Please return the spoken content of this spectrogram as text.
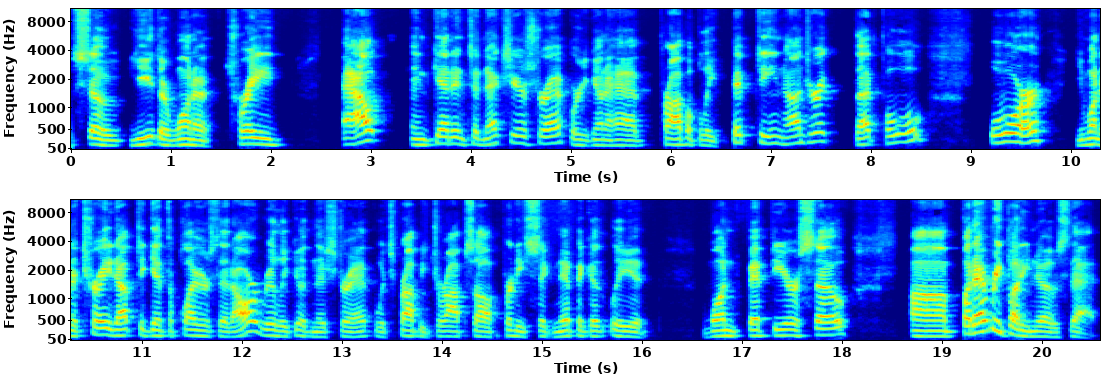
So you either want to trade out and get into next year's draft where you're going to have probably 1500 that pool or you want to trade up to get the players that are really good in this draft, which probably drops off pretty significantly at 150 or so. Um, but everybody knows that.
